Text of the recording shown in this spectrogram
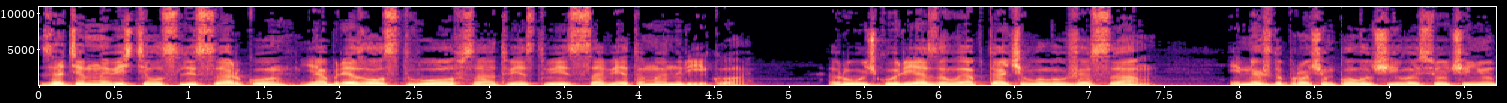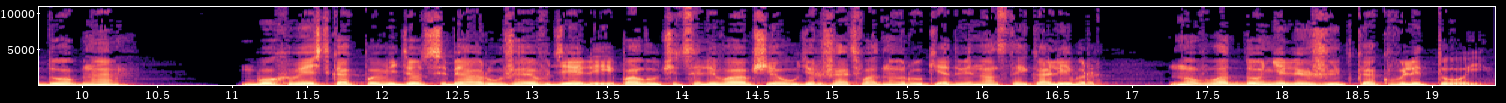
Затем навестил слесарку и обрезал ствол в соответствии с советом Энрико. Ручку резал и обтачивал уже сам, и, между прочим, получилось очень удобно. Бог весть, как поведет себя оружие в деле и получится ли вообще удержать в одной руке 12-й калибр, но в ладони лежит как влитой.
